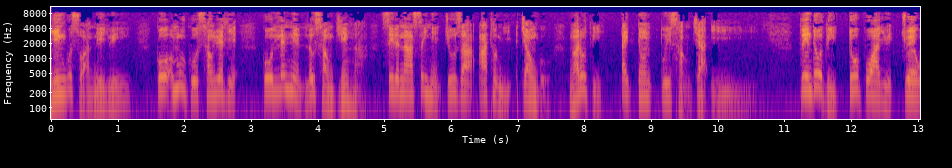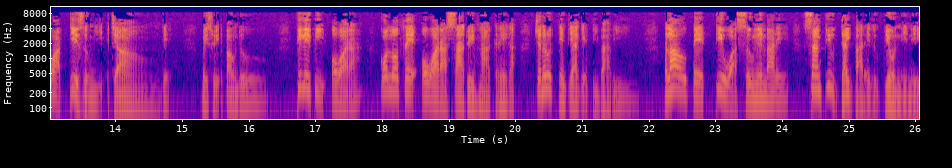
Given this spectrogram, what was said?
ငြိမ်ဝတ်စွာနေ၍ကိုအမှုကိုဆောင်ရွက်လျက်ကိုလက်နှင့်လှုပ်ဆောင်ခြင်းဟာ စေတနာစိတ်နှင့်ကြိုးစားအားထုတ်မည်အကြောင်းကိုငါတို့သည်တိုက်တွန်းသွေးဆောင်ကြ၏သင်တို့သည်တိုးပွား၍ကြွယ်ဝပြည့်စုံမည်အကြောင်းတဲ့မိတ်ဆွေအပေါင်းတို့ဖိလိပ္ပိဩဝါဒကောလောသဲဩဝါဒစာတွေမှာကလေးကကျွန်တော်တင်ပြခဲ့ပြီးပါပြီဘလောက်ပဲပြည့်ဝစုံလင်ပါတယ်စံပြုတ်တိုက်ပါတယ်လို့ပြောနေနေ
